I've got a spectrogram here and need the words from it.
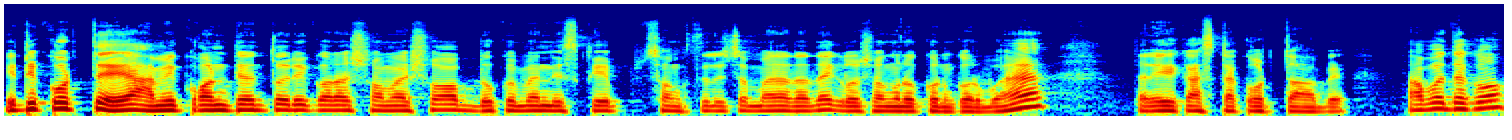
এটি করতে আমি কন্টেন্ট তৈরি করার সময় সব ডকুমেন্ট স্ক্রিপ্ট সংশ্লিষ্ট ম্যাটার এগুলো সংরক্ষণ করব হ্যাঁ? তাহলে এই কাজটা করতে হবে। তারপর দেখো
